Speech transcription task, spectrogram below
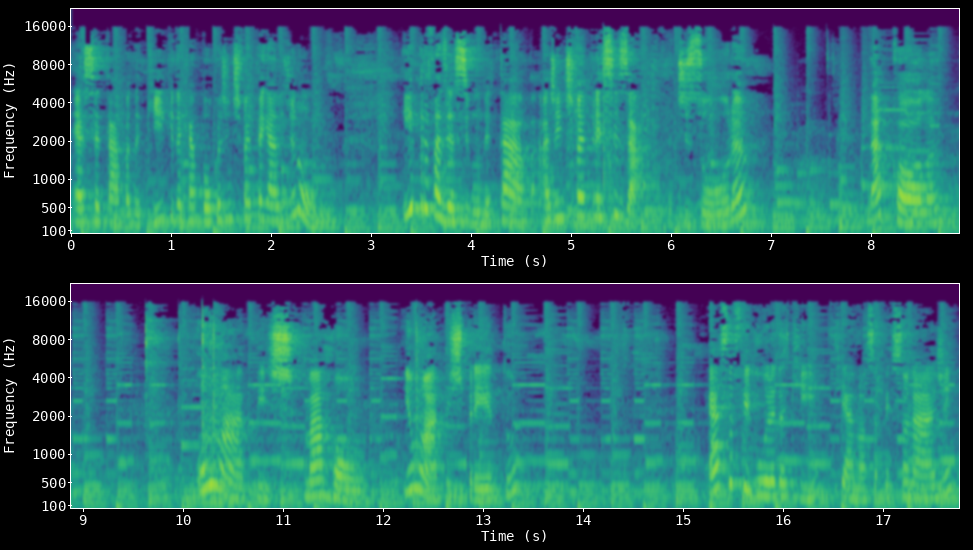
essa etapa daqui, que daqui a pouco a gente vai pegá-la de novo. E para fazer a segunda etapa, a gente vai precisar da tesoura, da cola, um lápis marrom e um lápis preto, essa figura daqui, que é a nossa personagem,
